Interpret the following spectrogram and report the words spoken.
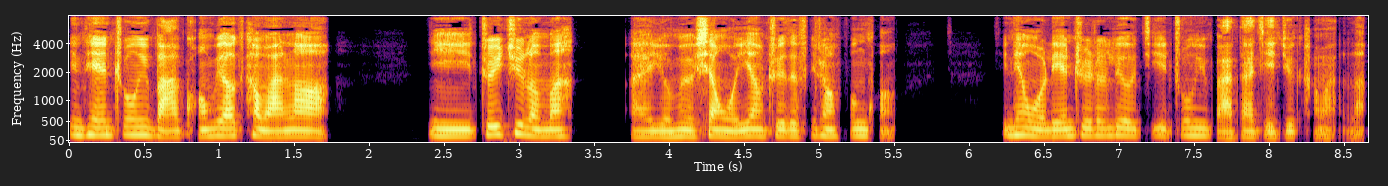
今天终于把《狂飙》看完了，你追剧了吗？哎，有没有像我一样追得非常疯狂？今天我连追了六集，终于把大结局看完了。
